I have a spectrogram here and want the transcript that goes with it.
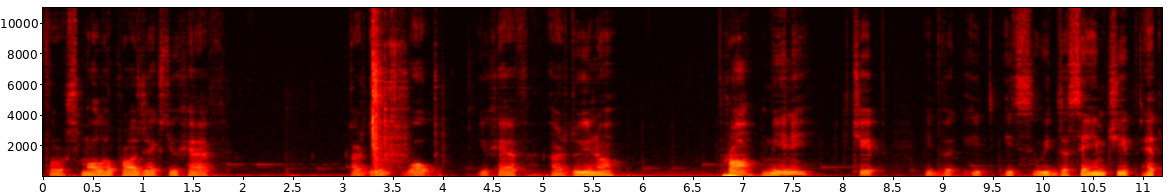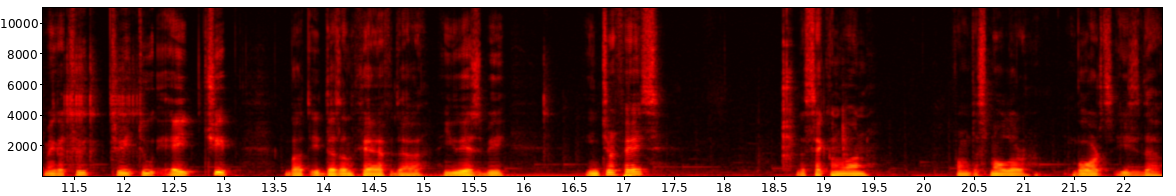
For smaller projects you have Arduino, whoa, you have Arduino Pro Mini chip. It, it, it's with the same chip Atmega 328 chip, but it doesn't have the USB interface. The second one from the smaller boards is the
